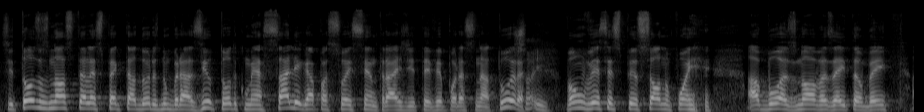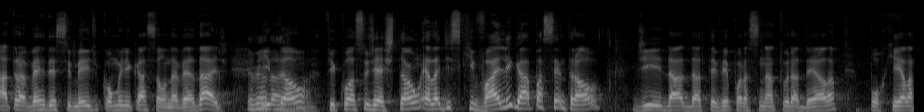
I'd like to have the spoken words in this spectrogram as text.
Se todos os nossos telespectadores no Brasil todo começar a ligar para suas centrais de TV por assinatura, vamos ver se esse pessoal não põe a boas novas aí também através desse meio de comunicação, não é verdade? É verdade então, mano. ficou a sugestão, ela disse que vai ligar para a central de, da, da TV por assinatura dela porque ela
